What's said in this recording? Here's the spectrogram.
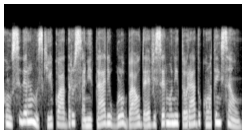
consideramos que o quadro sanitário global deve ser monitorado com atenção.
